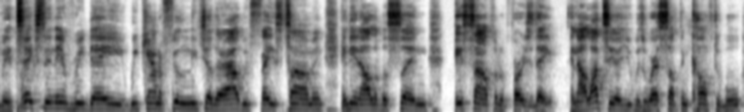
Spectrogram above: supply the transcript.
been texting every day. We kind of feeling each other out. We FaceTiming. And then all of a sudden, it's time for the first date. And all I tell you is wear something comfortable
